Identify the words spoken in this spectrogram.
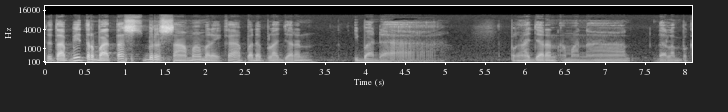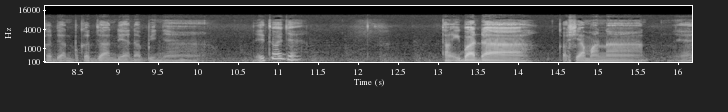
tetapi terbatas bersama mereka pada pelajaran ibadah pengajaran amanat dalam pekerjaan-pekerjaan dihadapinya itu aja tentang ibadah kasih amanat ya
